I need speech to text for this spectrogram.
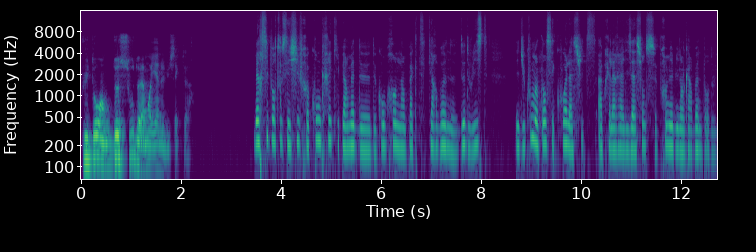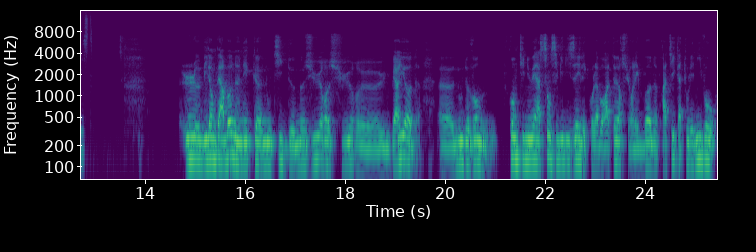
plutôt en dessous de la moyenne du secteur. Merci pour tous ces chiffres concrets qui permettent de, comprendre l'impact carbone de Doolist. Et du coup, maintenant, c'est quoi la suite après la réalisation de ce premier bilan carbone pour Doolist? Le bilan carbone n'est qu'un outil de mesure sur euh, une période. Euh, nous devons continuer à sensibiliser les collaborateurs sur les bonnes pratiques à tous les niveaux,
